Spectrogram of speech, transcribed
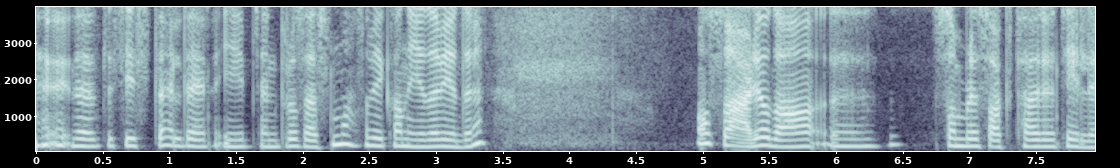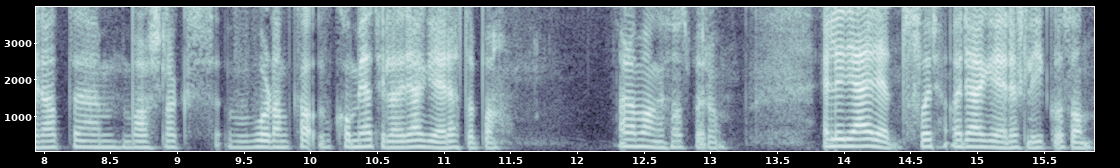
det siste, eller i den prosessen, da, så vi kan gi det videre. Og så er det jo da, eh, som ble sagt her tidligere, at eh, hva slags Hvordan kommer jeg til å reagere etterpå? Det er det mange som spør om. Eller jeg er redd for å reagere slik og sånn.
